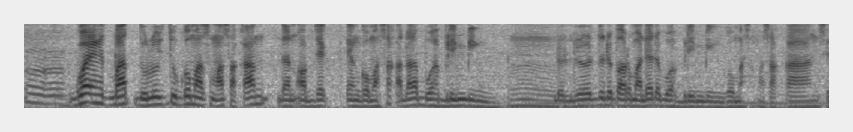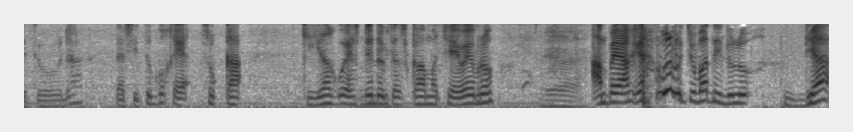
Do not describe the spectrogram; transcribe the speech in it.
Hmm. gue inget banget dulu itu gue masak masakan dan objek yang gue masak adalah buah belimbing. Hmm. dulu, dulu tuh depan rumah dia ada buah belimbing gue masak masakan situ. Udah dari situ gue kayak suka. Gila gue SD udah bisa suka sama cewek bro. Iya. sampai akhirnya gue lucu banget nih dulu. Dia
